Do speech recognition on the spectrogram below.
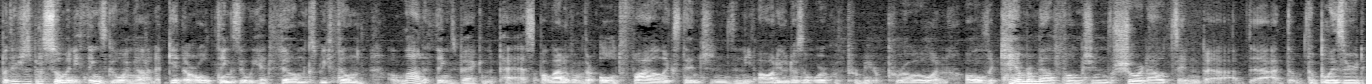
but there's just been so many things going on. Get our old things that we had filmed, because we filmed a lot of things back in the past. A lot of them, they're old file extensions, and the audio doesn't work with Premiere Pro, and all the camera malfunctions, short outs, and uh, the, the blizzard.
